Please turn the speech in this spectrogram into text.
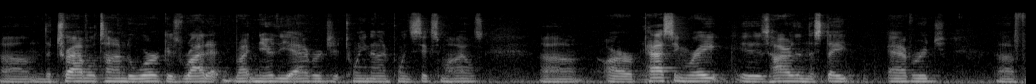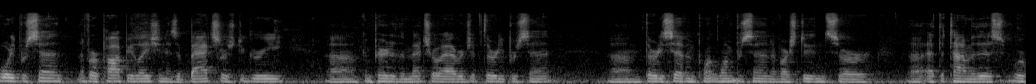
Um, The travel time to work is right at, right near the average at 29.6 miles. Uh, Our passing rate is higher than the state average. Uh, 40% of our population has a bachelor's degree uh, compared to the metro average of 30%. Um, 37.1% of our students are, uh, at the time of this, we're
